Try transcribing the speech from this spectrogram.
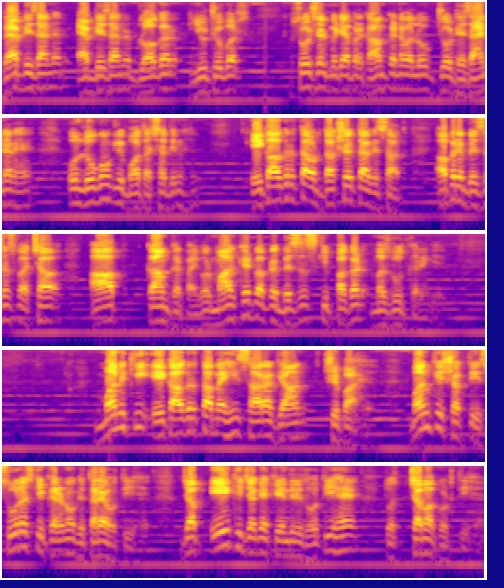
Web designer app designer blogger YouTubers social media पर काम करने वाले लोग जो डिज़ाइनर हैं, उन लोगों के लिए बहुत अच्छा दिन है। एकाग्रता और दक्षता के साथ अपने बिज़नेस में अच्छा आप काम कर पाएँगे और मार्केट में अपने बिज़नेस की पकड़ मज़बूत करेंगे। मन की एकाग्रता में ही सारा ज्ञान छिपा है। मन की शक्ति सूरज की किरणों की तरह होती है। जब एक ही जगह केंद्रित होती है तो चमक उठती है।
